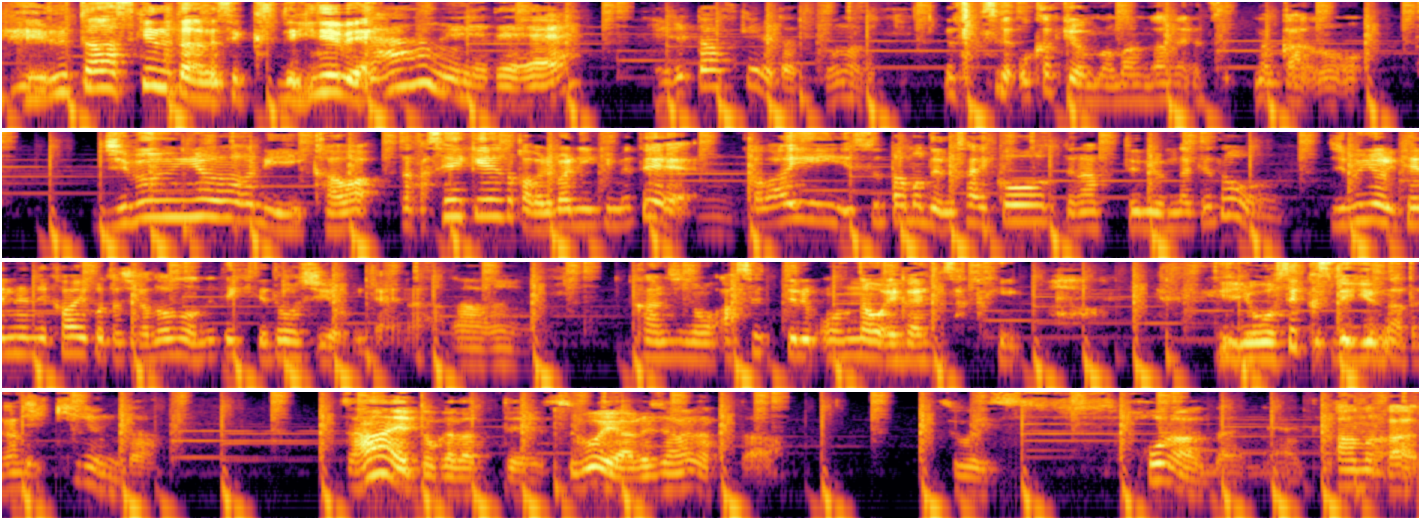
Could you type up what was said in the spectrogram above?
ヘルタースケルターでセックスできねえべ。残影で？ヘルタースケルターってどうなんだっさすがにおかきょんの漫画のやつ。なんかあの、自分よりかわ、なんか整形とかバリバリに決めて、可愛いスーパーモデル最高ってなってるんだけど、自分より天然で可愛い子たちがどんどん出てきてどうしようみたいな。感じの焦ってる女を描いた作品。ようセックスできるなって感でじ。きるんだ。残影とかだって、すごいあれじゃなかった？すごい、ホラーだよね。あ、なんか、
